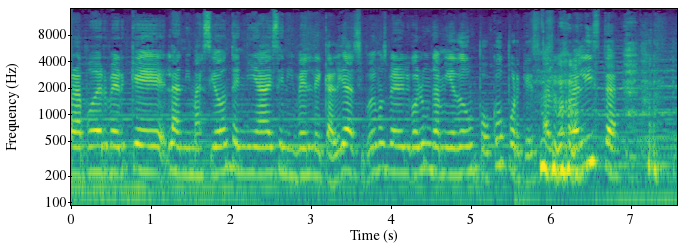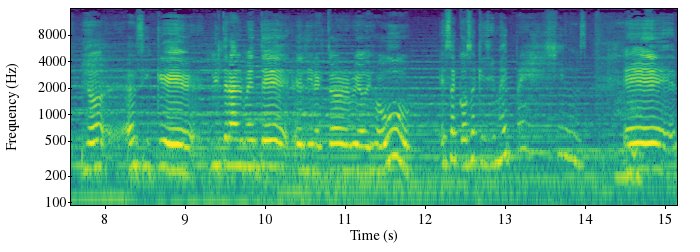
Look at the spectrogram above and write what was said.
para poder ver que la animación tenía ese nivel de calidad. Si podemos ver el Gollum da miedo un poco porque es algo realista, ¿no? Así que literalmente el director vio dijo, uh, esa cosa que se llama Precious. Eh,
